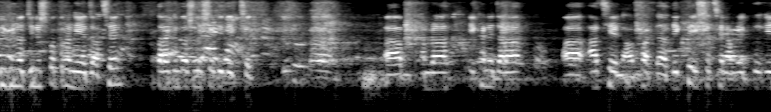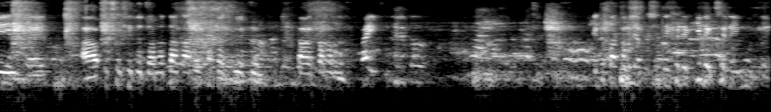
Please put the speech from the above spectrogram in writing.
বিভিন্ন জিনিসপত্র নিয়ে যাচ্ছেন, তারা কিন্তু আসলে সেটি দেখছেন। আমরা এখানে যারা আছেন, অর্থাৎ দেখতে এসেছেন। আমরা একটু এই উচ্ছ্বসিত জনতা, তাদের সাথে একটু একটু কথা বলতে ভাই, এখানে তো একটু কথা বলি আপনার সাথে। এখানে কি দেখছেন এই মুহূর্তে?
